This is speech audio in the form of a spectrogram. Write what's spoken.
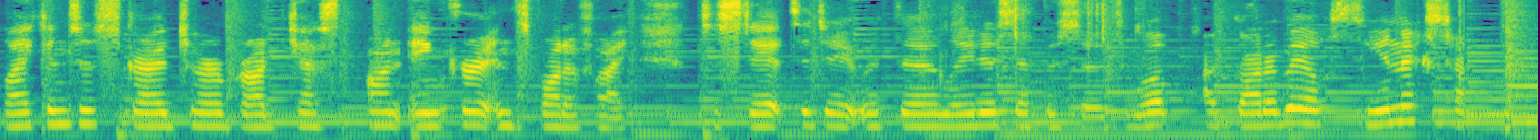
Like and subscribe to our broadcast on Anchor and Spotify to stay up to date with the latest episodes. Well, I've got a bail. See you next time.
